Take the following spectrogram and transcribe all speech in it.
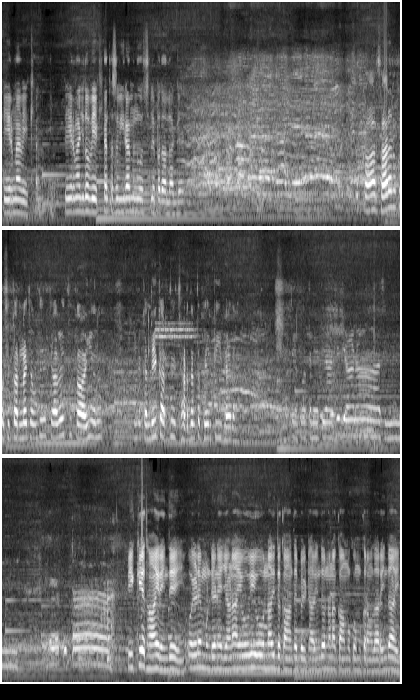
ਫਿਰ ਮੈਂ ਵੇਖਿਆ। ਫਿਰ ਮੈਂ ਜਦੋਂ ਵੇਖਿਆ ਤਸਵੀਰਾਂ ਮੈਨੂੰ ਉਸ ਵੇਲੇ ਪਤਾ ਲੱਗ ਗਿਆ ਸਰਕਾਰ ਸਾਰਿਆਂ ਨੂੰ ਕੁਝ ਕਰਨਾ ਚਾਹੁੰਦੀ ਹੈ ਚਾਹੇ ਤਾਂ ਤਾਂ ਹੀ ਹੈ ਨਾ ਜੇ ਇਕੱਲੀ ਕਰਦੀ ਛੱਡ ਦੇਣ ਤਾਂ ਫਿਰ ਕੀ ਫਾਇਦਾ? ਤੇ ਪੁੱਤ ਨੇ ਤੇ ਅੱਜ ਜਾਣਾ ਸੀ। ਇਹ ਪੁੱਤਾ ਪੀਕੇ ਥਾਂ ਹੀ ਰਹਿੰਦੇ ਸੀ। ਉਹ ਜਿਹੜੇ ਮੁੰਡੇ ਨੇ ਜਾਣਾ ਸੀ ਉਹ ਵੀ ਉਹ ਉਹਨਾਂ ਦੀ ਦੁਕਾਨ ਤੇ ਬੈਠਾ ਰਹਿੰਦਾ ਉਹਨਾਂ ਨਾਲ ਕੰਮ ਕੁਮ ਕਰਾਉਂਦਾ ਰਹਿੰਦਾ ਸੀ।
